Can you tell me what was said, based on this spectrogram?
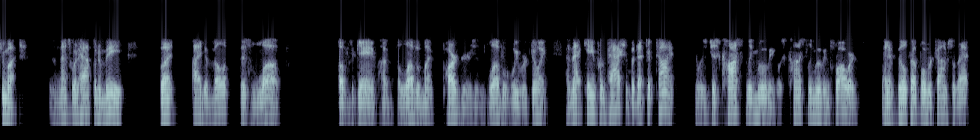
too much? And that's what happened to me. But I developed this love of the game, of the love of my partners, and love what we were doing, and that came from passion. But that took time. It was just constantly moving. It was constantly moving forward, and it built up over time. So that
